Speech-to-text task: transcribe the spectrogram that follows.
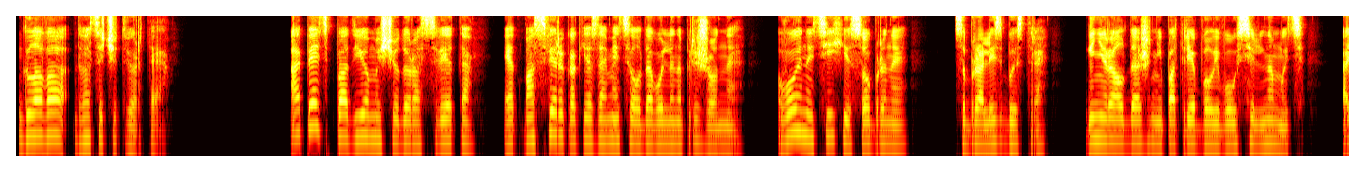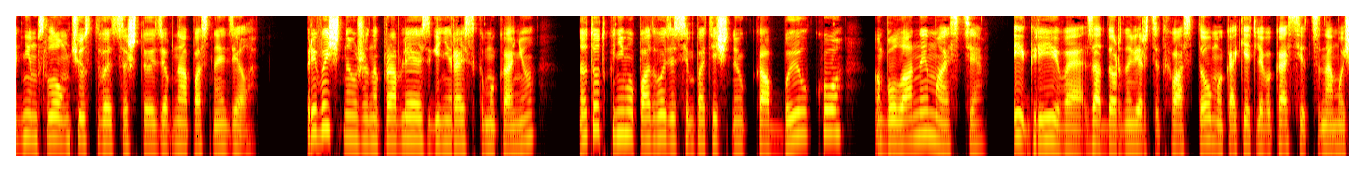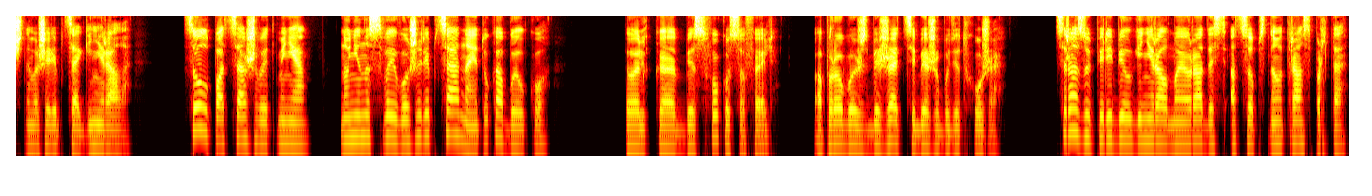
Глава 24. Опять подъем еще до рассвета, и атмосфера, как я заметила, довольно напряженная. Воины тихие, собранные, собрались быстро. Генерал даже не потребовал его усиленно мыть. Одним словом, чувствуется, что идем на опасное дело. Привычно уже направляюсь к генеральскому коню, но тут к нему подводят симпатичную кобылку буланой масти. Игривая, задорно вертит хвостом и кокетливо косится на мощного жеребца генерала. Сол подсаживает меня но не на своего жеребца, а на эту кобылку. «Только без фокусов, Эль. Попробуешь сбежать, тебе же будет хуже». Сразу перебил генерал мою радость от собственного транспорта.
